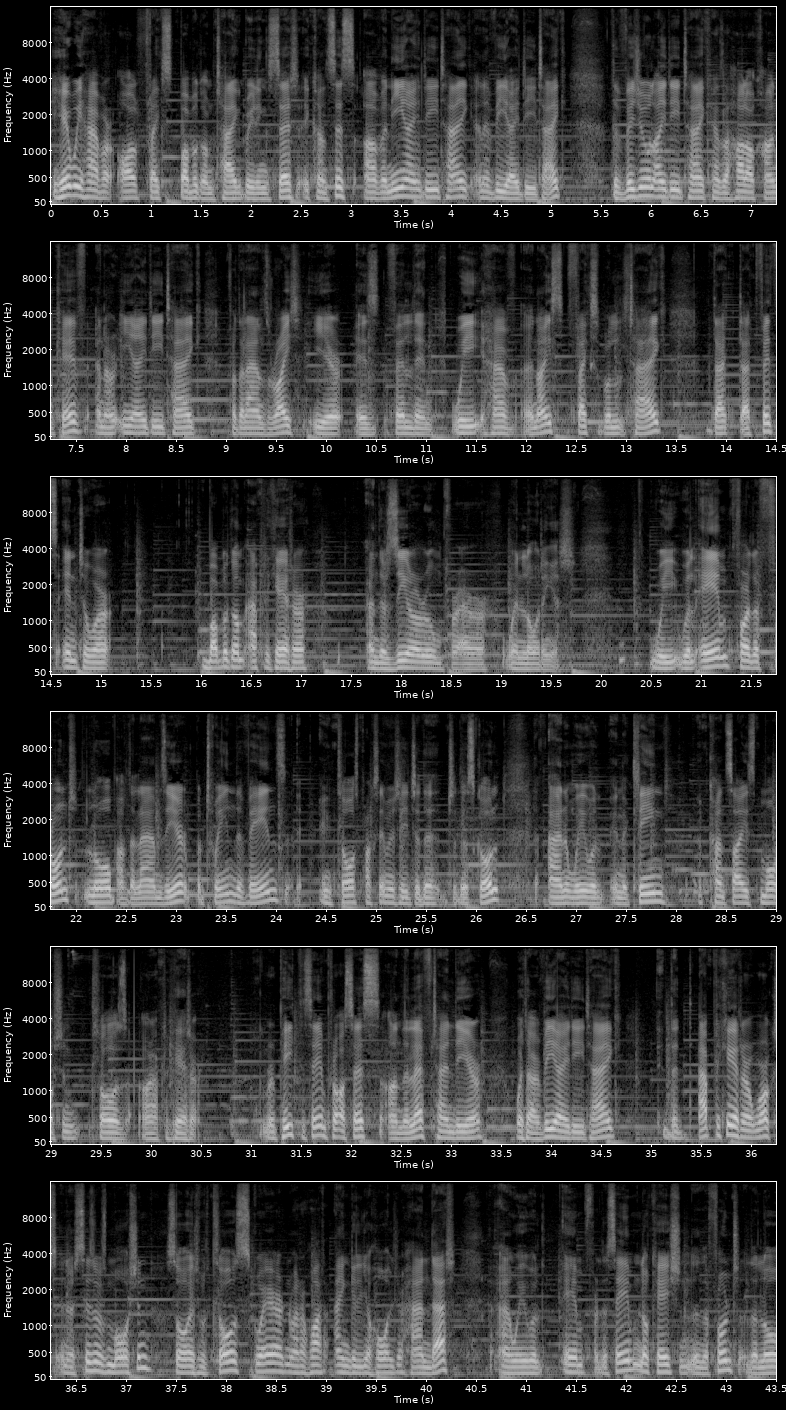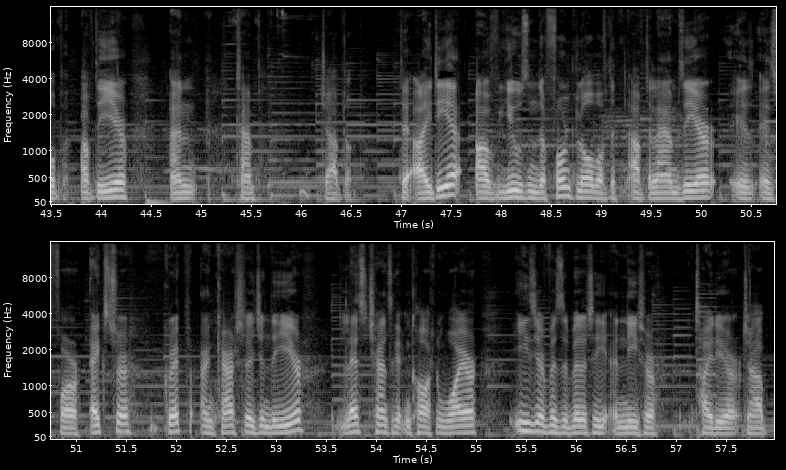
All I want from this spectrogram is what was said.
Here we have our Allflex bubblegum tag breeding set. It consists of an EID tag and a VID tag. The visual ID tag has a hollow concave and our EID tag for the lamb's right ear is filled in. We have a nice flexible tag that, that fits into our bubblegum applicator and there's zero room for error when loading it. We will aim for the front lobe of the lamb's ear between the veins in close proximity to the, to the skull and we will, in a clean, concise motion, close our applicator. Repeat the same process on the left hand ear with our VID tag. The applicator works in a scissors motion, so it will close square no matter what angle you hold your hand at, and we will aim for the same location in the front of the lobe of the ear and clamp, job done. The idea of using the front lobe of the, of the lamb's ear is, is for extra grip and cartilage in the ear, less chance of getting caught in wire, easier visibility and neater, tidier job.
